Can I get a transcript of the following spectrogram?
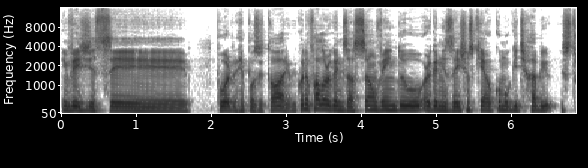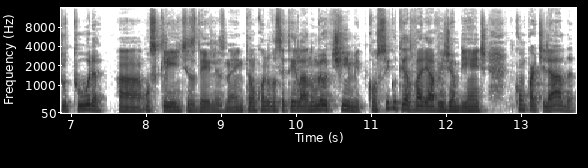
em vez de ser por repositório. E quando eu falo organização, vem do organizations, que é como o GitHub estrutura uh, os clientes deles, né? Então, quando você tem lá no meu time, consigo ter as variáveis de ambiente compartilhada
